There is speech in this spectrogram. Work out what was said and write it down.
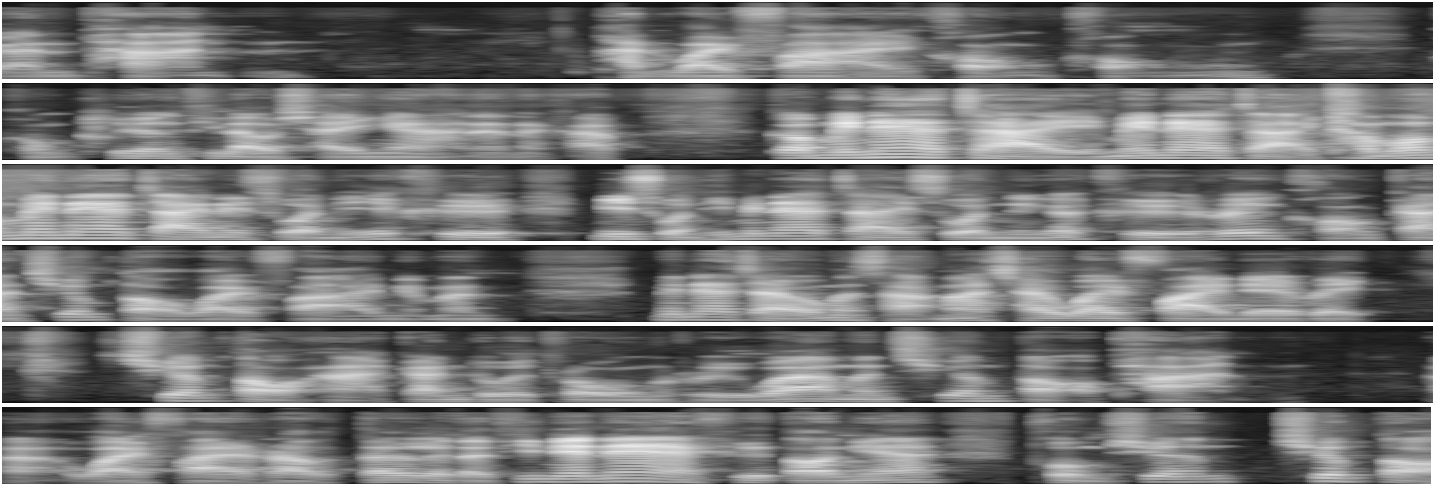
กันผ่านผ่าน Wi-Fi ของของ ของเครื่องที่เราใช้งานนะครับ ก็ไม่แน่ใจไม่แน่ใจคำว่าไม่แน่ใจในส่วนนี้ก็คือ มีส่วนที่ไม่แน่ใจส่วนหนึ่งก็คือ เรื่องของการเชื่อมต่อ Wi-Fi เนี่ยมันไม่แน่ใจว่ามันสามารถใช้ Wi-Fi Direct เชื่อมต่อหากันโดยตรง หรือว่ามันเชื่อมต่อผ่าน Wi-Fi router แต่ที่แน่ ๆ คือตอนนี้ผมเชื่อมเชื่อมต่อ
